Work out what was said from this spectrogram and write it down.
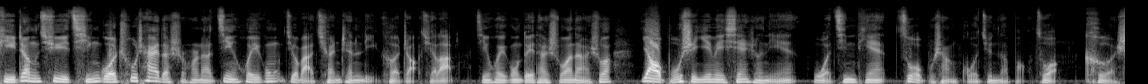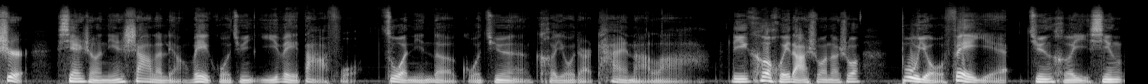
丕正去秦国出差的时候呢，晋惠公就把权臣李克找去了。晋惠公对他说呢：“说要不是因为先生您，我今天坐不上国君的宝座。可是先生您杀了两位国君，一位大夫，做您的国君可有点太难啦。”李克回答说呢：“说不有废也，君何以兴？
